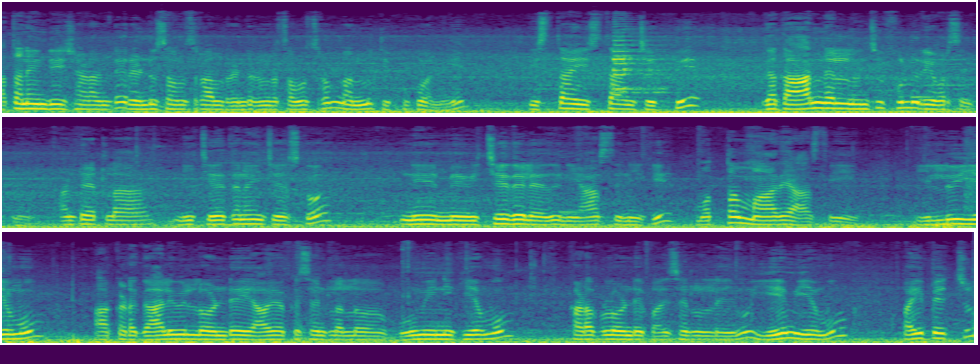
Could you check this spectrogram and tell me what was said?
అతను ఏం చేశాడంటే రెండు సంవత్సరాలు రెండు రెండు సంవత్సరం నన్ను తిప్పుకొని ఇస్తా ఇస్తా అని చెప్పి గత ఆరు నెలల నుంచి ఫుల్ రివర్స్ అయిపోయింది. అంటే ఎట్లా? నీ చేతనం చేసుకో. నీ మేము ఇచ్చేదే లేదు నీ ఆస్తి నీకి. మొత్తం మాదే ఆస్తి. ఇల్లు ఇయ్యము. అక్కడ గాలివిల్లో ఉండే యాభై ఒక్క సెంట్లలో భూమి నీకు ఇయ్యము. కడపలో ఉండే పది సెంట్లలో ఏమో ఏమి ఇయ్యము. పైపెచ్చు.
